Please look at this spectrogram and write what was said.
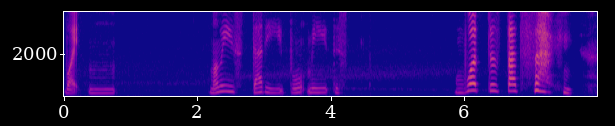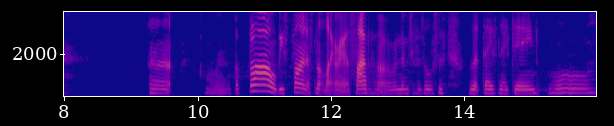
Wait. Mummy's daddy bought me this. What does that say? Uh, blah, blah, we'll be fine. It's not like we're a cypher or unlimited resources. Look, there's Nadine. Whoa.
